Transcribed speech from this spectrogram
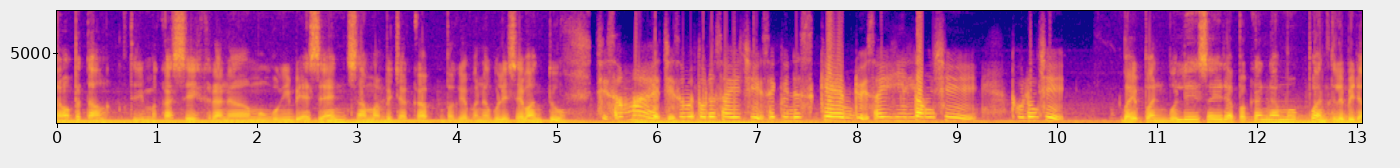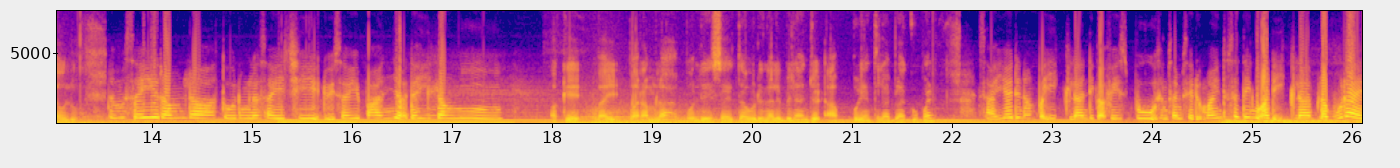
Selamat petang. Terima kasih kerana menghubungi BSN. Selamat bercakap bagaimana boleh saya bantu. Cik Samad, Cik Samad tolong saya cik. Saya kena scam. Duit saya hilang cik. Tolong cik. Baik Puan, boleh saya dapatkan nama Puan terlebih dahulu? Nama saya Ramlah. Tolonglah saya cik. Duit saya banyak dah hilang ni. Okey, baik Puan Ramlah. Boleh saya tahu dengan lebih lanjut apa yang telah berlaku Puan? Saya ada nampak iklan dekat Facebook. Sambil saya duduk main tu saya tengok ada iklan pelaburan.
